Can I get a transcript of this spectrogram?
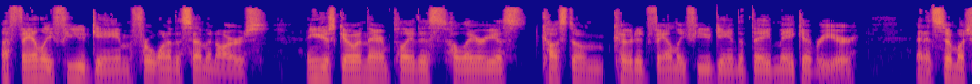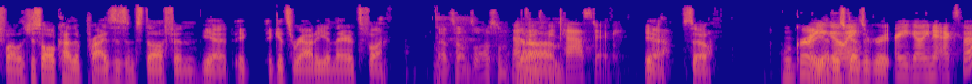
a Family Feud game for one of the seminars, and you just go in there and play this hilarious custom coded Family Feud game that they make every year, and it's so much fun. It's just all kinds of prizes and stuff, and yeah, it it gets rowdy in there. It's fun. That sounds awesome. That Yeah. sounds Um, fantastic. Yeah, so Well, great. you yeah, those guys are great. Are you going to Expo?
